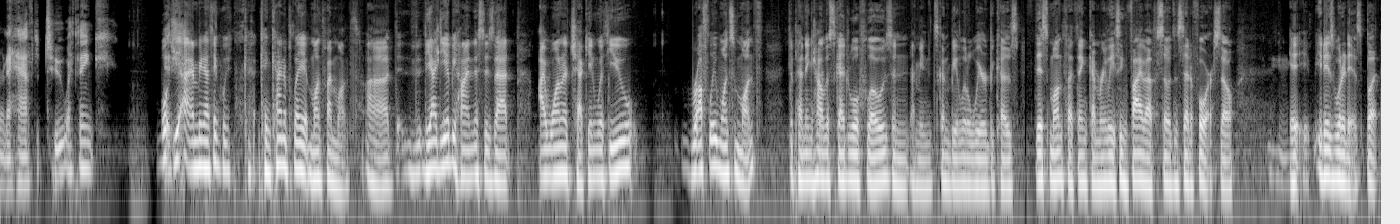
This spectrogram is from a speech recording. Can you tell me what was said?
and a half to two, I think. Well, yeah, I mean, I think we can kind of play it month by month. Uh, the, the idea behind this is that I want to check in with you roughly once a month depending how the schedule flows. And I mean, it's going to be a little weird because this month I think I'm releasing five episodes instead of four. So mm-hmm. it, it is what it is. But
